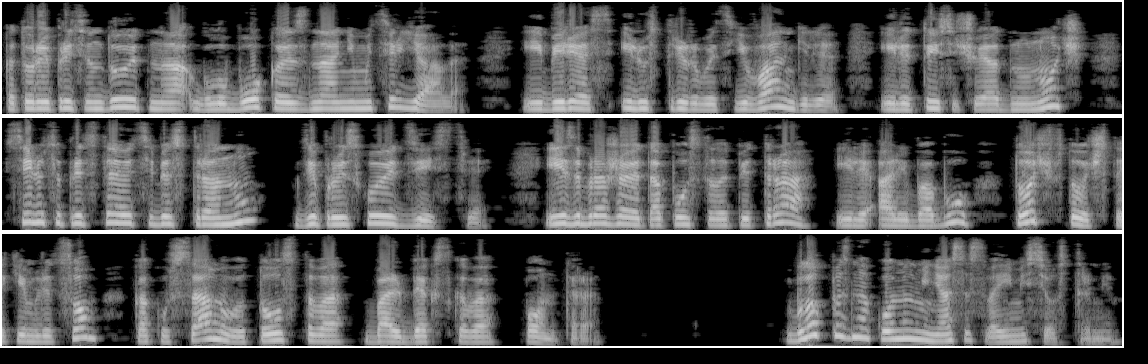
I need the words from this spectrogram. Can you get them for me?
которые претендуют на глубокое знание материала, и, берясь иллюстрировать Евангелие или «Тысячу и одну ночь», селятся представить себе страну, где происходит действие, и изображают апостола Петра или Али-Бабу точь-в-точь точь с таким лицом, как у самого толстого бальбекского понтера. Блок познакомил меня со своими сестрами.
